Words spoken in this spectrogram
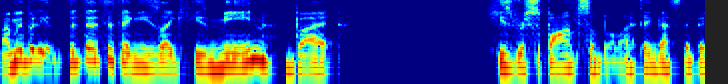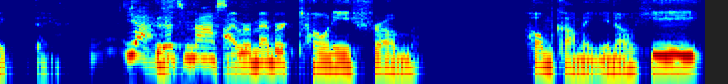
I mean, but he, that's the thing. He's like he's mean, but he's responsible. I think that's the big thing. Yeah, that's massive. I remember Tony from Homecoming. You know, he,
